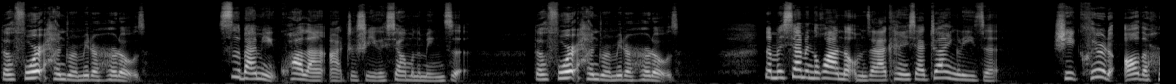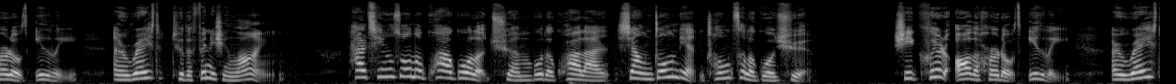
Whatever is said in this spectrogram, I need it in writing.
the four hundred meter hurdles。四百米跨栏啊，这是一个项目的名字，the four hundred meter hurdles。那么下面的话呢，我们再来看一下这样一个例子：She cleared all the hurdles easily and raced to the finishing line。他轻松地跨过了全部的跨栏，向终点冲刺了过去。She cleared all the hurdles easily and raced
